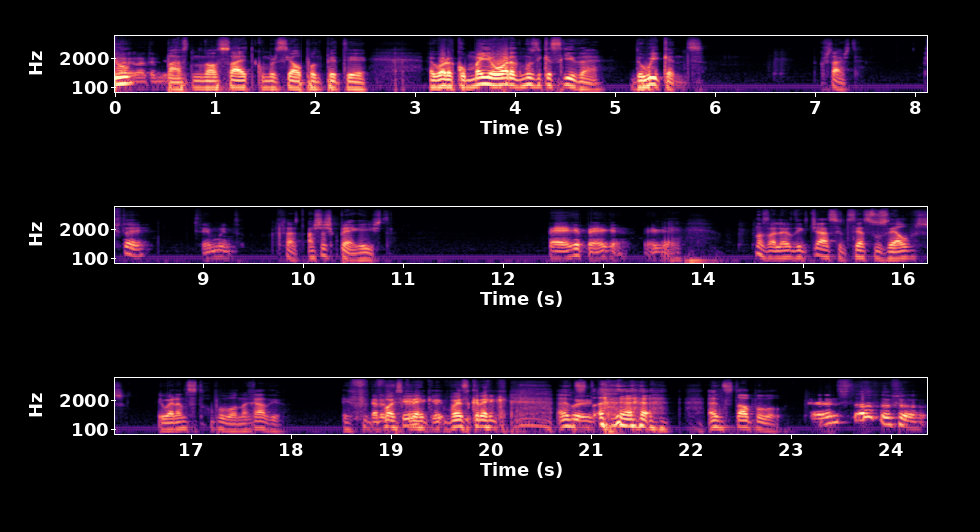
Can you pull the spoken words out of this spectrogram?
ouviu? estamos- Passe no nosso site comercial.pt. Agora com meia hora de música seguida. The Weeknd. Gostaste? Gostei, gostei muito. Gostaste? Achas que pega isto? Pega, pega, pega. É. Mas olha, eu digo já, se eu dissesse os Elves, eu era unstoppable na rádio. Voice crack, voice crack. Unsto- Unstoppable. Unstoppable.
